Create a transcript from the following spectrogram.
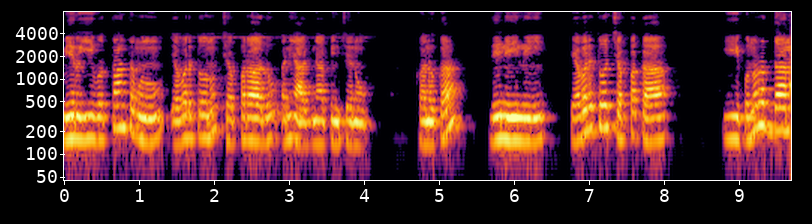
మీరు ఈ వృత్తాంతమును ఎవరితోనూ చెప్పరాదు అని ఆజ్ఞాపించెను. కనుక దీనిని ఎవరితో చెప్పక ఈ పునరుద్ధాన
